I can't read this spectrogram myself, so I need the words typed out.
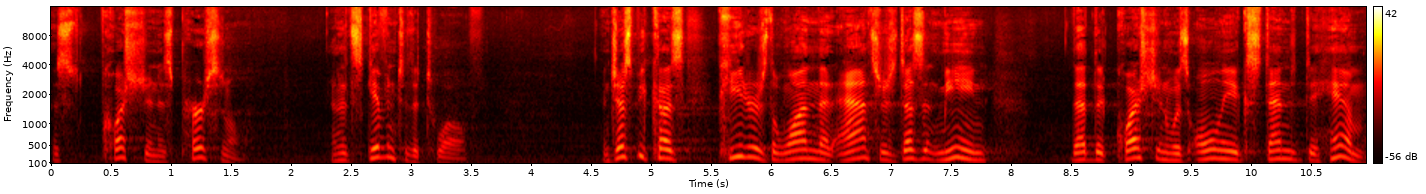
This question is personal, and it's given to the 12. And just because Peter's the one that answers doesn't mean that the question was only extended to him.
